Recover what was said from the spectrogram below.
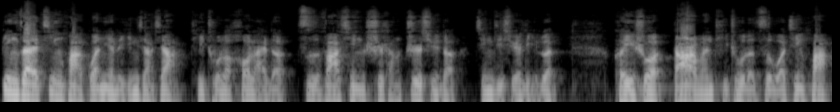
并在进化观念的影响下，提出了后来的自发性市场秩序的经济学理论。可以说，达尔文提出的自我进化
